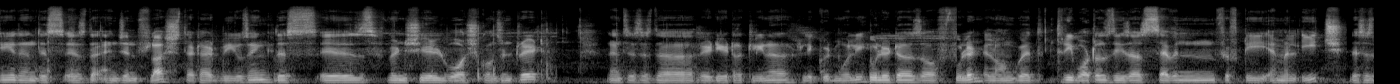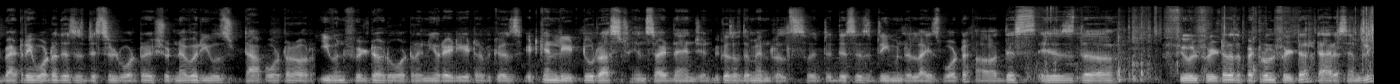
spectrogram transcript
okay then this is the engine flush that I'd be using. This is windshield wash concentrate. Then this is the radiator cleaner Liqui Moly. 2 liters of coolant along with 3 bottles. These are 750 ml each. This is battery water this is distilled water. You should never use tap water or even filtered water in your radiator because it can lead to rust inside the engine because of the minerals. So it, this is demineralized water. Uh, this is the fuel filter the petrol filter tire assembly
